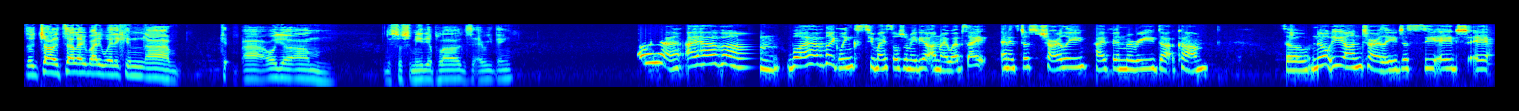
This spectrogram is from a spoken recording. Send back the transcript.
So Charlie, tell everybody where they can uh, uh, all your um your social media plugs, everything. Oh yeah, I have um well I have like links to my social media on my website and it's just charlie-marie.com. So no E on Charlie, just C H A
